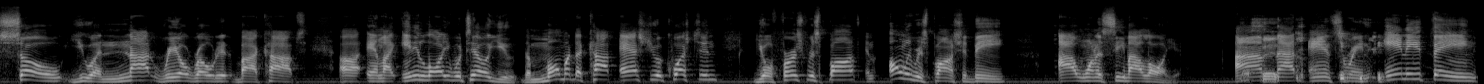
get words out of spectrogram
so you are not railroaded by cops. Uh, and like any lawyer will tell you, the moment a cop asks you a question, your first response and only response should be, I want to see my lawyer. That's I'm it. not answering anything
